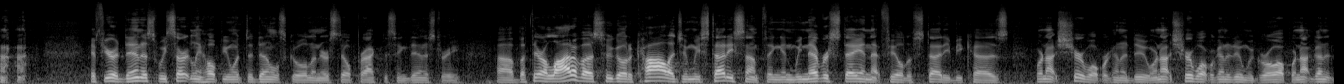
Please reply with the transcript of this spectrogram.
if you're a dentist, we certainly hope you went to dental school and are still practicing dentistry. Uh, but there are a lot of us who go to college and we study something and we never stay in that field of study because we're not sure what we're going to do. We're not sure what we're going to do when we grow up. We're not, to,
